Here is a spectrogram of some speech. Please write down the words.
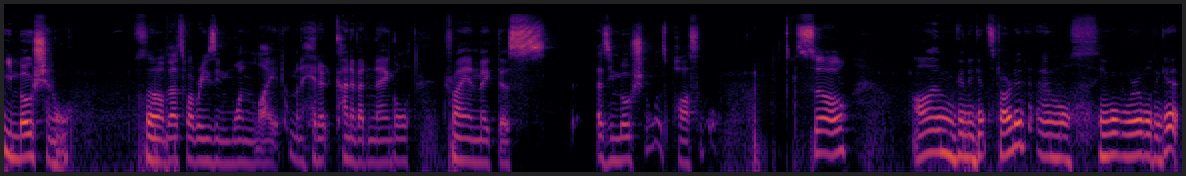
emotional. So that's why we're using one light. I'm gonna hit it kind of at an angle, try and make this as emotional as possible. So I'm gonna get started and we'll see what we're able to get.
